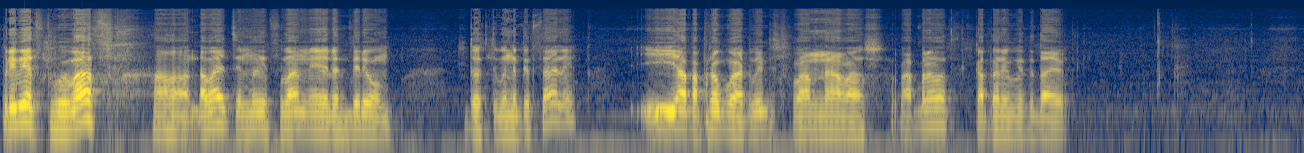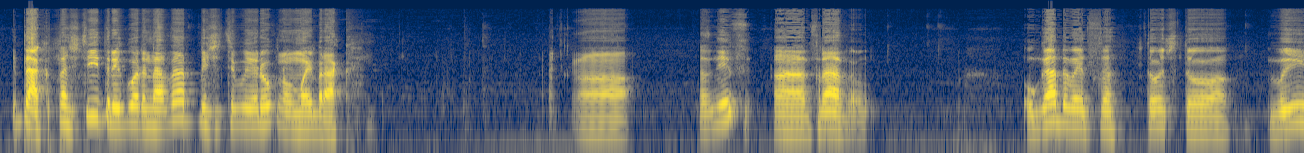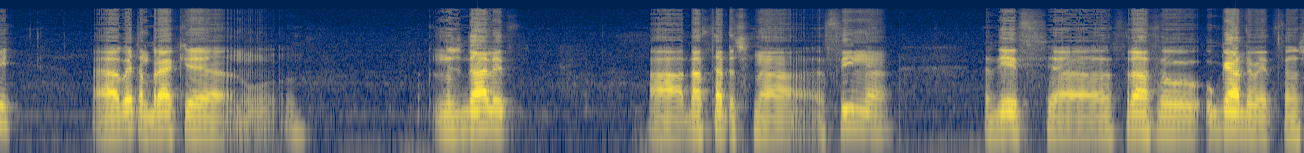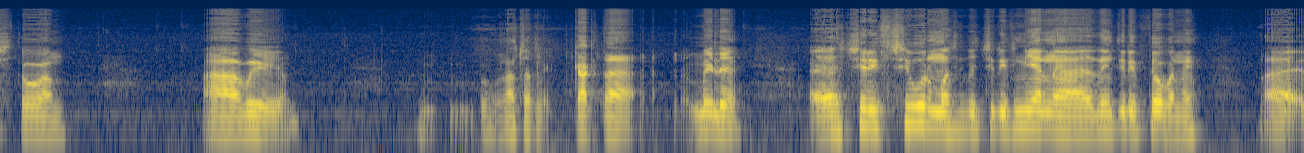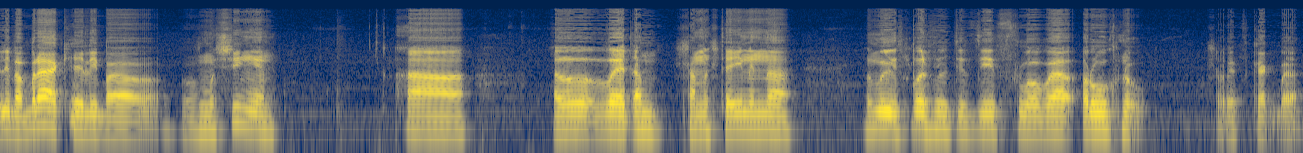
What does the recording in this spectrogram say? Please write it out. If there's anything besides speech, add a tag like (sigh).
Приветствую вас. Ага, давайте мы с вами разберем то, что вы написали, и я попробую ответить вам на ваш вопрос, который вы задаете. Итак, почти три года назад, вы, рухнул мой брак. А, здесь а, сразу угадывается то, что вы а, в этом браке ну, нуждались а, достаточно сильно. Здесь а, сразу угадывается, что а, вы как-то были э, чересчур, может быть, чрезмерно заинтересованы э, либо в браке, либо в мужчине, а, в этом, потому что именно вы используете здесь слово «рухнул». То есть, как бы,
